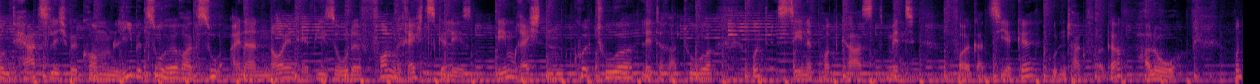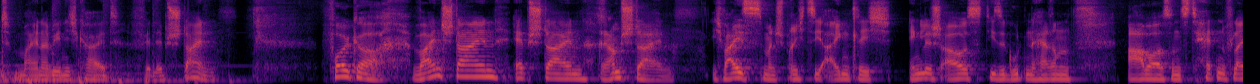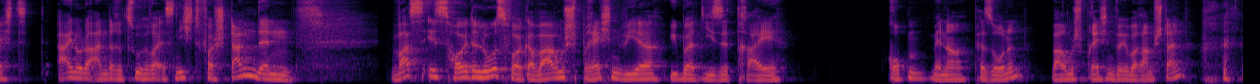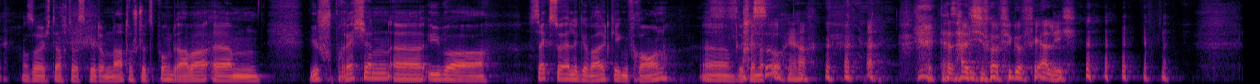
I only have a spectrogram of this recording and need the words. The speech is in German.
und herzlich willkommen, liebe Zuhörer, zu einer neuen Episode von Rechts gelesen, dem rechten Kultur-, Literatur- und Szene-Podcast mit Volker Zierke. Guten Tag, Volker. Hallo. Und meiner Wenigkeit Philipp Stein. Volker, Weinstein, Epstein, Rammstein. Ich weiß, man spricht sie eigentlich englisch aus, diese guten Herren, aber sonst hätten vielleicht ein oder andere Zuhörer es nicht verstanden. Was ist heute los, Volker? Warum sprechen wir über diese drei Gruppen, Männer, Personen? Warum sprechen wir über Rammstein? Also ich dachte, es geht um NATO-Stützpunkt, aber ähm, wir sprechen äh, über sexuelle Gewalt gegen Frauen. Äh, Ach so, ja. das halte ich aber für gefährlich.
